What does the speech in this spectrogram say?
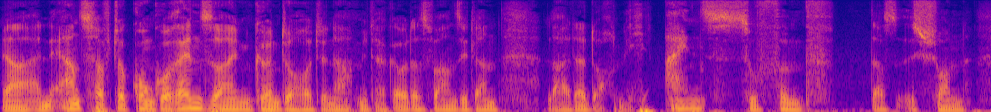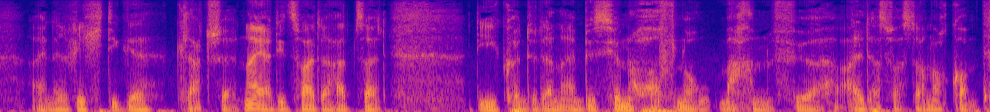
ja, ein ernsthafter Konkurrent sein könnte heute Nachmittag, aber das waren sie dann leider doch nicht. Eins zu fünf, das ist schon eine richtige Klatsche. Naja, die zweite Halbzeit die könnte dann ein bisschen Hoffnung machen für all das, was da noch kommt.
